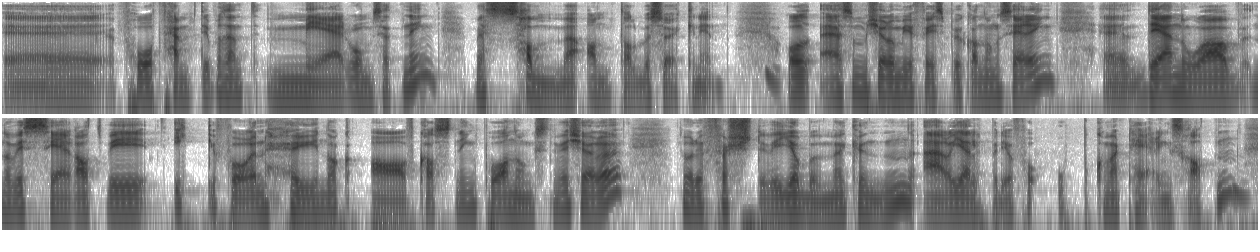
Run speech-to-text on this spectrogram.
eh, få 50 mer omsetning med samme antall besøkende inn. Og jeg som kjører mye Facebook-annonsering, eh, det er noe av når vi ser at vi ikke får en høy nok avkastning på annonsene vi kjører. Noe av det første vi jobber med kunden, er å hjelpe dem å få opp konverteringsraten, mm.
